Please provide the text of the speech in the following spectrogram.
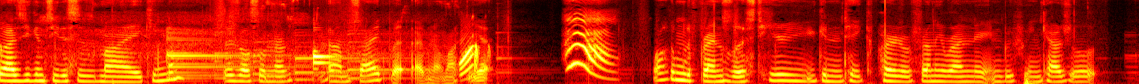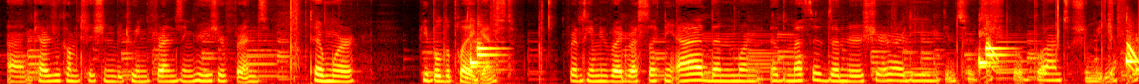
So as you can see, this is my kingdom. There's also another um, side, but I haven't unlocked it yet. Hi. Welcome to friends list. Here you can take part of a friendly run in between casual, um, casual competition between friends. Increase your friends to have more people to play against. Friends can be invited by selecting add. Then one of the methods under share ID, you can search blah, blah, on social media. Yeah,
